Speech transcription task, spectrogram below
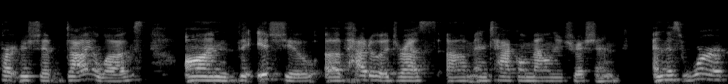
partnership dialogues on the issue of how to address um, and tackle malnutrition And this work,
